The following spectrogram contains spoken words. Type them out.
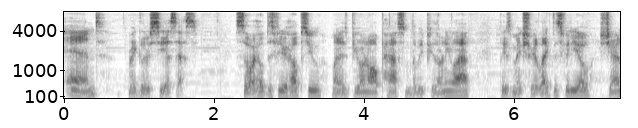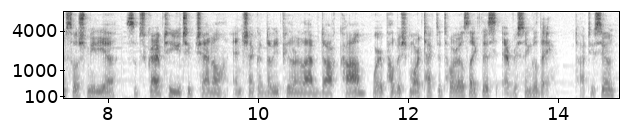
and regular CSS. So I hope this video helps you. My name is Bjorn Allpass from WP Learning Lab. Please make sure you like this video, share on social media, subscribe to YouTube channel, and check out WPLearningLab.com where I publish more tech tutorials like this every single day. Talk to you soon.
